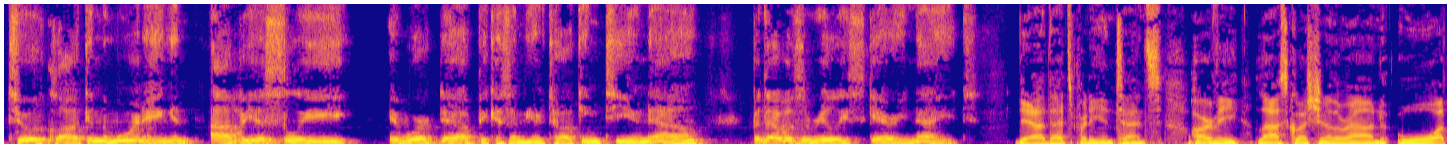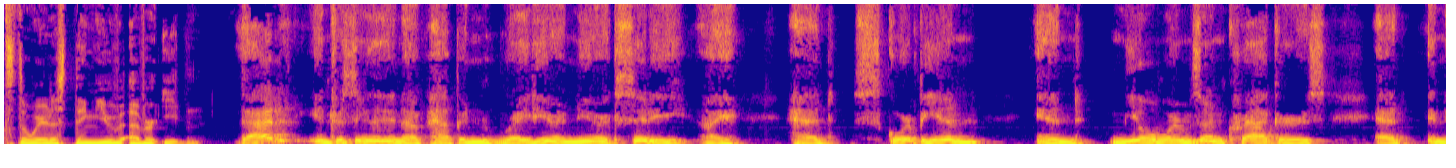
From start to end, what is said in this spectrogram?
two o'clock in the morning. And obviously it worked out because I'm here talking to you now, but that was a really scary night. Yeah, that's pretty intense. Harvey, last question of the round. What's the weirdest thing you've ever eaten? That, interestingly enough, happened right here in New York City. I had scorpion and mealworms on crackers at an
